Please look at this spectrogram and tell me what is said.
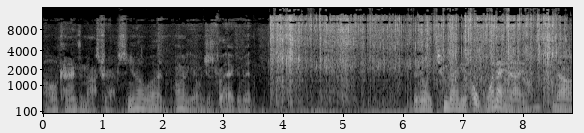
All kinds of mouse traps. You know what? I'm gonna get one just for the heck of it. They're only two ninety. Oh, one ninety nine. No,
